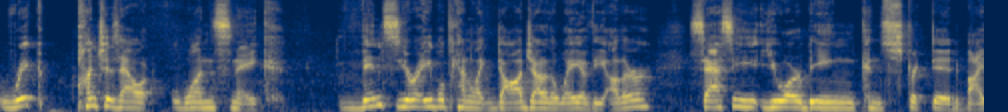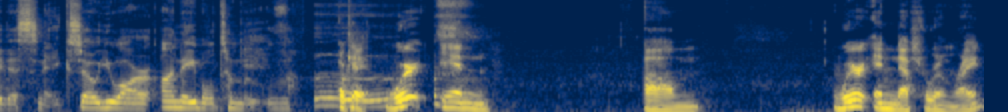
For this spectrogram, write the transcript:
Rick punches out one snake. Vince, you're able to kind of like dodge out of the way of the other. Sassy, you are being constricted by this snake, so you are unable to move. Okay, we're in. Um. We're in Neff's room, right?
